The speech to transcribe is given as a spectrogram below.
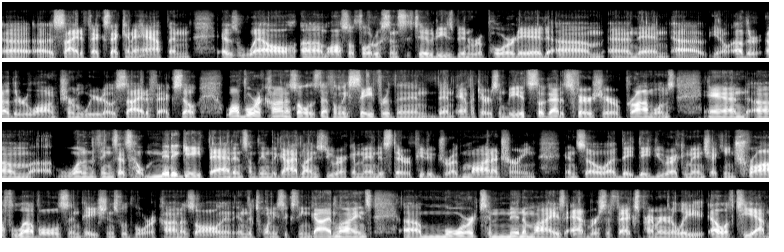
side side effects that can happen as well. Um, also, photosensitivity has been reported, um, and then uh, you know other other long-term weirdo side effects. So while voriconazole is definitely safer than than amphotericin B, it's still got its fair share of problems. And um, one of the things that's helped mitigate that, and something the guidelines do recommend, is therapeutic drug monitoring. And so uh, they they do recommend checking trough levels in patients with voriconazole in, in the 2016 guidelines, uh, more to minimize adverse effects, primarily LFT abnormalities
